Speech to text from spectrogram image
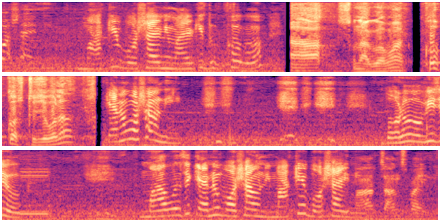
বসায়নি। মাকে বসায়নি মায়ের কি দুঃখ গো? শোনা গো আমার খুব কষ্ট যে বলো। কেন বসাওনি? বড় অভিযোগ। মা বলছে কেন বসাওনি? মাকে বসায়নি। মা চান্স পাইনি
